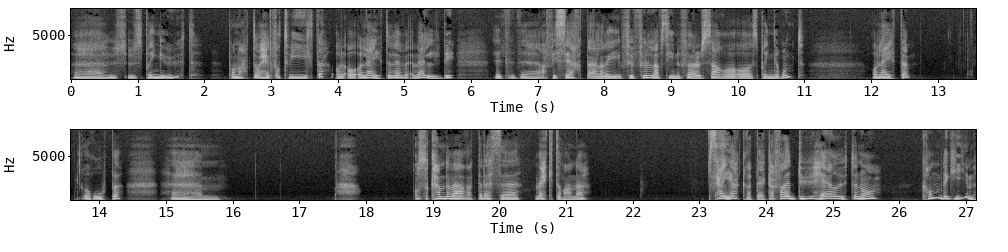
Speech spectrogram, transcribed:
Uh, hun, hun, springer ut på natta helt fortvilte og, og, og leter. Hun er veldig affisert, eller full av sine følelser, og, og springer rundt og leter og roper. Um, og så kan det være at disse vekterne sier akkurat det. Hvorfor er du her ute nå? Kom deg hjem.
